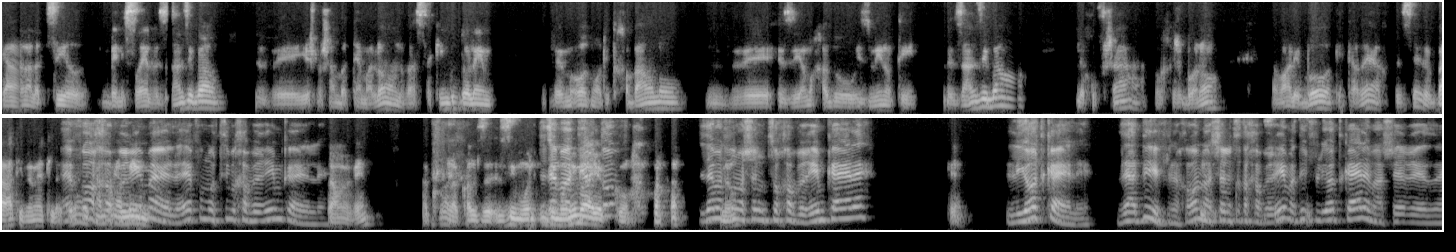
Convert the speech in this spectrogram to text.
גר על הציר בין ישראל וזנזיבר, ויש לו שם בתי מלון ועסקים גדולים, ומאוד מאוד התחברנו, ואיזה יום אחד הוא הזמין אותי לזנזיבר, לחופשה, על חשבונו, אמר לי בוא תתארח וזה, ובאתי באמת... איפה החברים האלה? איפה מוצאים חברים כאלה? אתה מבין? הכל, הכל זה זימונים מהיקום. זה מה מאשר למצוא חברים כאלה? כן. להיות כאלה. זה עדיף, נכון? מאשר למצוא את החברים, עדיף להיות כאלה מאשר אה, זה.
